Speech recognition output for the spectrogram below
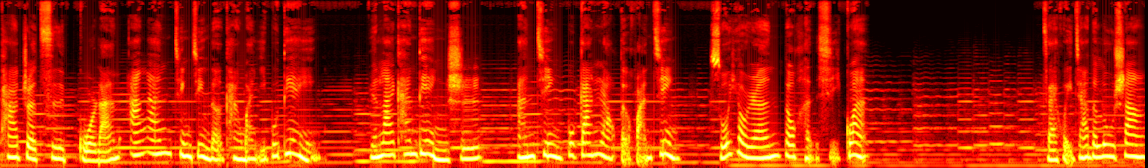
他这次果然安安静静的看完一部电影。原来看电影时，安静不干扰的环境。所有人都很习惯。在回家的路上，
